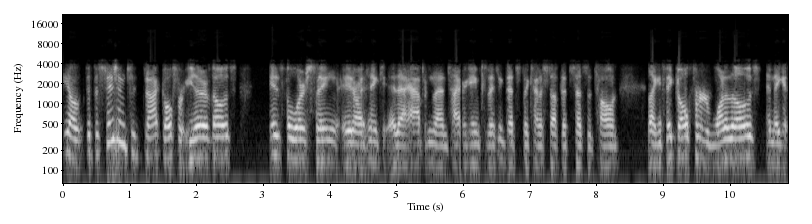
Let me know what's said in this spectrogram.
you know, the decision to not go for either of those is the worst thing, you know, I think that happened in that entire game because I think that's the kind of stuff that sets the tone. Like if they go for one of those and they get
